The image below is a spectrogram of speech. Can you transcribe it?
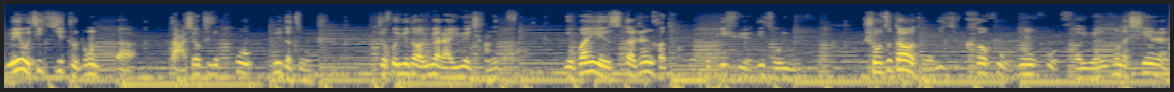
没有积极主动的打消这些顾虑的组织，只会遇到越来越强烈的反对。有关隐私的任何讨论都必须立足于数字道德以及客户、用户和员工的信任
